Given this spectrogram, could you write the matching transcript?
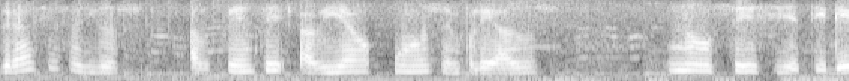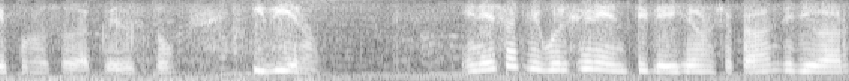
gracias a Dios al frente había unos empleados, no sé si de teléfonos o de acueducto, y vieron. En esa llegó el gerente y le dijeron, se acaban de llevar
